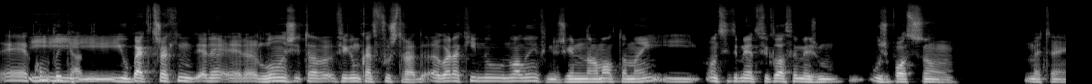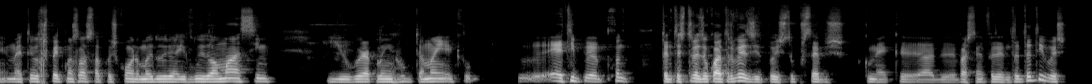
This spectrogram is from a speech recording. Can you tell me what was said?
É complicado. E, e, o backtracking era, era longe e estava, fiquei um bocado frustrado. Agora aqui no, no Halo Infinite joguei no normal também e onde sim também a dificuldade foi mesmo os bosses são. metem, metem o respeito, mas lá está, depois com a armadura evoluída ao máximo e o grappling hook também. Aquilo, é tipo, é, tentas três ou quatro vezes e depois tu percebes como é que há de, vais fazer tentativas.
